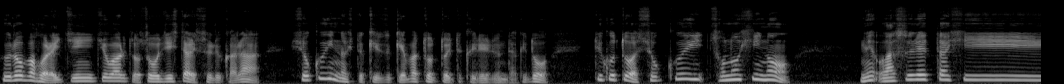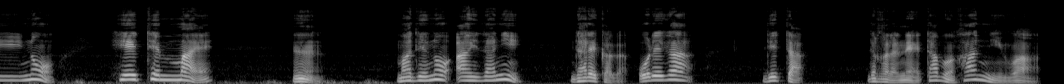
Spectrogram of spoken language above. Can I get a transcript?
風呂場ほら、一日終わると掃除したりするから、職員の人気づけば取っといてくれるんだけど、っていうことは、職員、その日の、ね、忘れた日の閉店前、うん、までの間に、誰かが、俺が出た。だからね、多分犯人は、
